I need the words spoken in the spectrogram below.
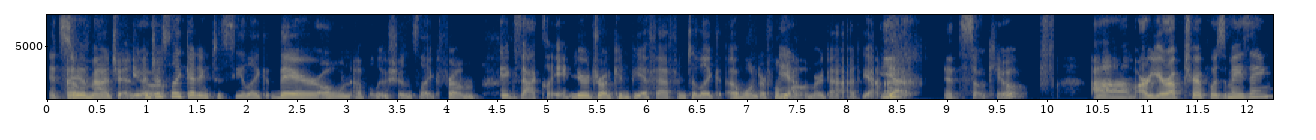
it's so I imagine. Cute. And just like getting to see like their own evolutions, like from exactly your drunken BFF into like a wonderful yeah. mom or dad. Yeah. Yeah. It's so cute. Um, our Europe trip was amazing.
